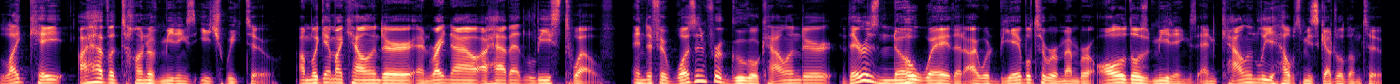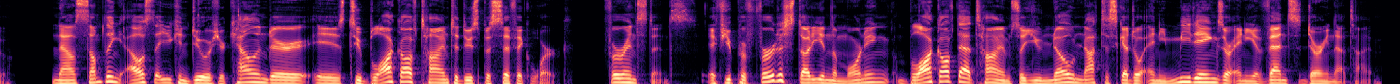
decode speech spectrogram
Like Kate, I have a ton of meetings each week too. I'm looking at my calendar, and right now I have at least 12. And if it wasn't for Google Calendar, there is no way that I would be able to remember all of those meetings, and Calendly helps me schedule them too. Now, something else that you can do with your calendar is to block off time to do specific work. For instance, if you prefer to study in the morning, block off that time so you know not to schedule any meetings or any events during that time.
